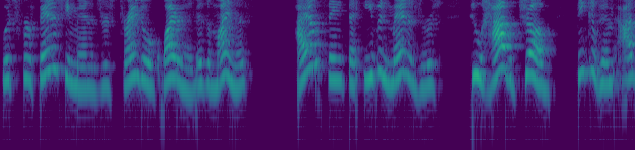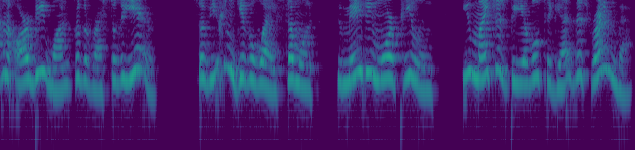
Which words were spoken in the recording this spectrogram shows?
which for fantasy managers trying to acquire him is a minus. I don't think that even managers who have Chubb think of him as an RB1 for the rest of the year. So if you can give away someone who may be more appealing, you might just be able to get this running back.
